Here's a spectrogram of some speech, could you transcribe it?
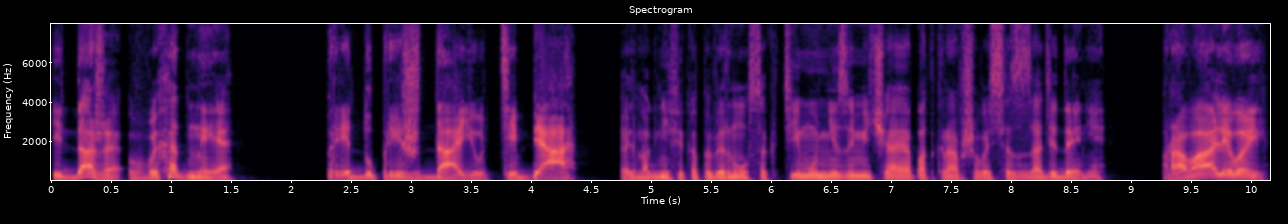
и даже в выходные. «Предупреждаю тебя!» Эль Магнифика повернулся к Тиму, не замечая подкравшегося сзади Дэнни. «Проваливай,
